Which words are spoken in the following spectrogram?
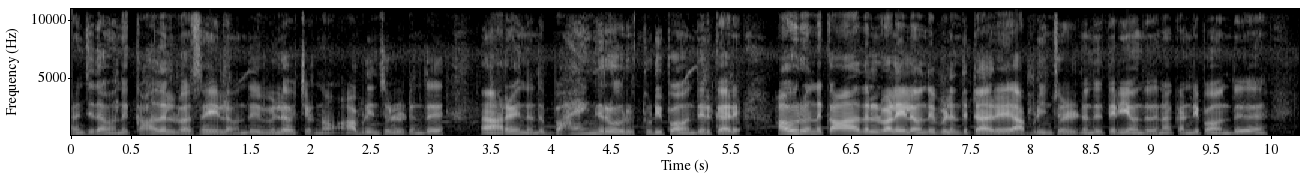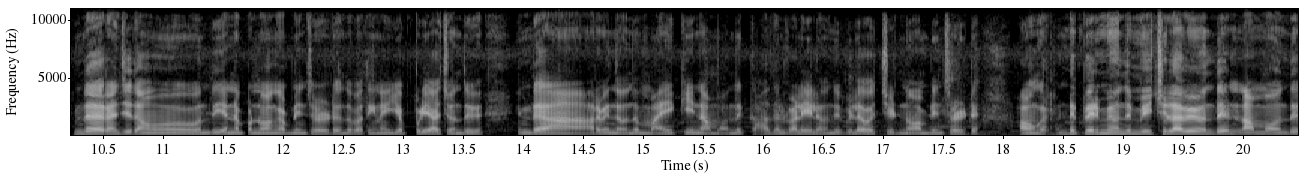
ரஞ்சிதா வந்து காதல் வசையில் வந்து விழ வச்சிடணும் அப்படின்னு சொல்லிட்டு வந்து அரவிந்த் வந்து பயங்கர ஒரு துடிப்பாக வந்து இருக்கார் அவர் வந்து காதல் வலையில் வந்து விழுந்துட்டார் அப்படின்னு சொல்லிட்டு வந்து தெரிய வந்ததுன்னா கண்டிப்பாக வந்து இந்த ரஞ்சிதாவும் வந்து என்ன பண்ணுவாங்க அப்படின்னு சொல்லிட்டு வந்து பார்த்திங்கன்னா எப்படியாச்சும் வந்து இந்த அரவிந்தை வந்து மயக்கி நம்ம வந்து காதல் வலையில் வந்து விழ வச்சிடணும் அப்படின்னு சொல்லிட்டு அவங்க ரெண்டு பேருமே வந்து மியூச்சுவலாகவே வந்து நம்ம வந்து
